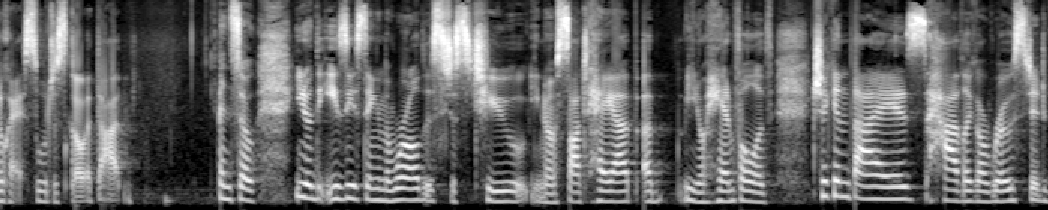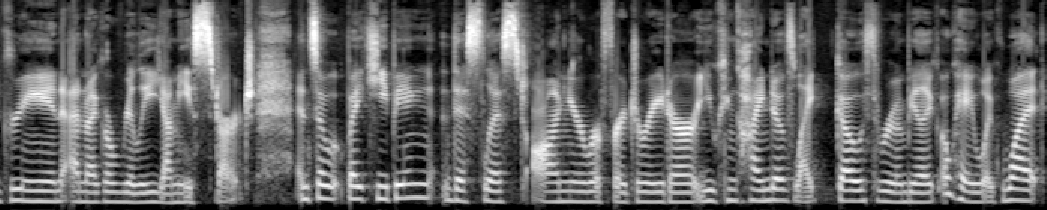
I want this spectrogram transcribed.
okay, so we'll just go with that. And so, you know, the easiest thing in the world is just to, you know, saute up a, you know, handful of chicken thighs, have like a roasted green and like a really yummy starch. And so by keeping this list on your refrigerator, you can kind of like go through and be like, okay, like what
